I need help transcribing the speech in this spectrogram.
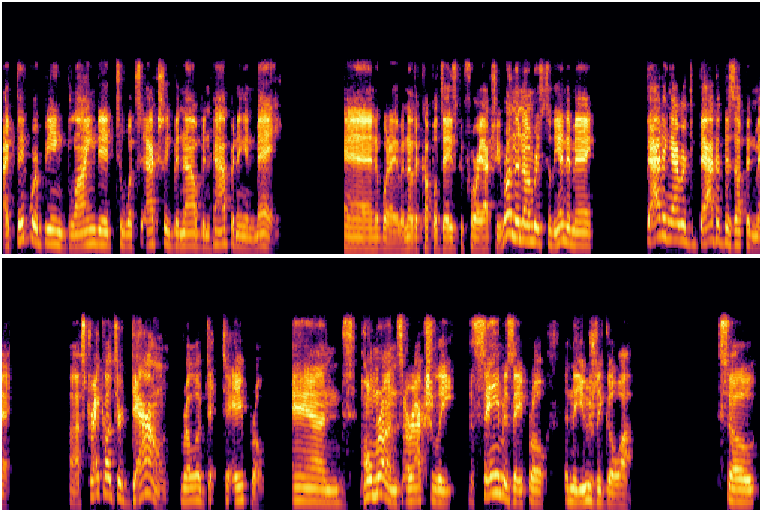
I think we're being blinded to what's actually been now been happening in May. And what I have another couple days before I actually run the numbers to the end of May. Batting average BABIP is up in May. Uh, strikeouts are down relative to, to April, and home runs are actually the same as April, and they usually go up. So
